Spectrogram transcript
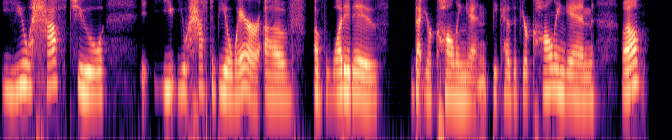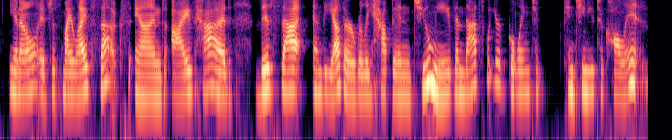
you have to you you have to be aware of of what it is that you're calling in because if you're calling in well you know it's just my life sucks and i've had this that and the other really happen to me then that's what you're going to continue to call in.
